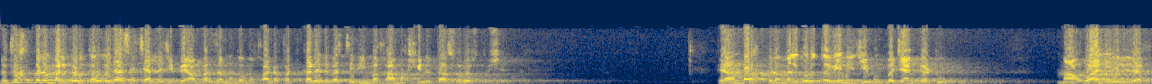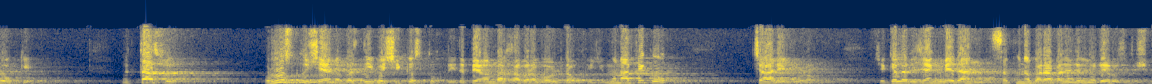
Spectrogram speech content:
نو د خپل ملګرو ته وې دا څه چل چې پیغمبر زمونږه مخالفت کړي د بس دې مخامخ شینو تاسو روخت شي پیغمبر خپل ملګرو ته ویلي چې موږ بجنګ غټو ما غوالي الله خو کې تاسو رست شي نو بس دې به شکست خوري د پیغمبر خبره بولټه وږي منافقو چاله جوړو چې کله د جنگ میدان سپونه برابر دي نو ډېر رست شي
